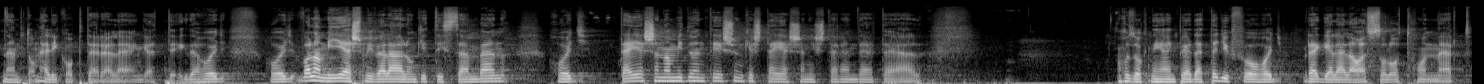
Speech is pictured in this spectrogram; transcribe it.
Nem tudom, helikopterrel leengedték, de hogy, hogy valami ilyesmivel állunk itt is szemben, hogy teljesen a mi döntésünk, és teljesen Isten rendelte el. Hozok néhány példát. Tegyük föl, hogy reggel elalszol otthon, mert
